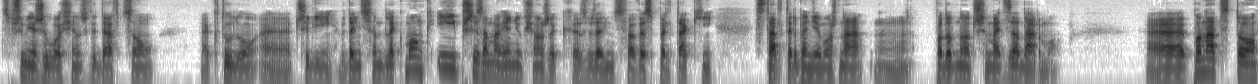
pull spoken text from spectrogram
sprzymierzyło się z wydawcą Cthulhu, e, czyli wydawnictwem Black Monk i przy zamawianiu książek z wydawnictwa Vesper taki starter będzie można mm, podobno otrzymać za darmo. E, ponadto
